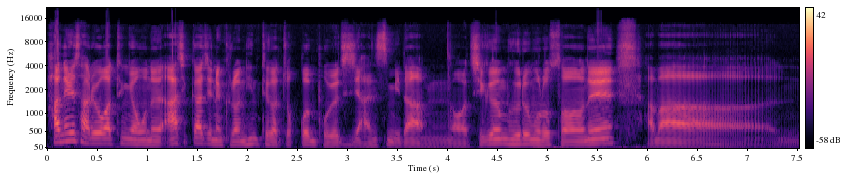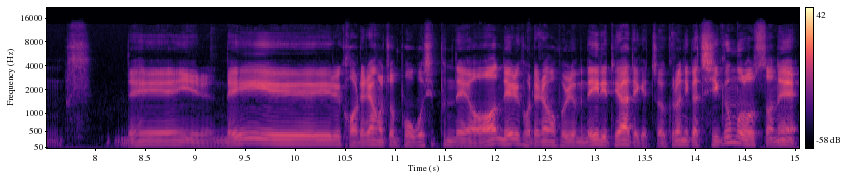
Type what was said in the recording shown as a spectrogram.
한일 사료 같은 경우는 아직까지는 그런 힌트가 조금 보여지지 않습니다. 음, 어, 지금 흐름으로서는 아마 내일 내일 거래량을 좀 보고 싶은데요. 내일 거래량을 보려면 내일이 돼야 되겠죠. 그러니까 지금으로서는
